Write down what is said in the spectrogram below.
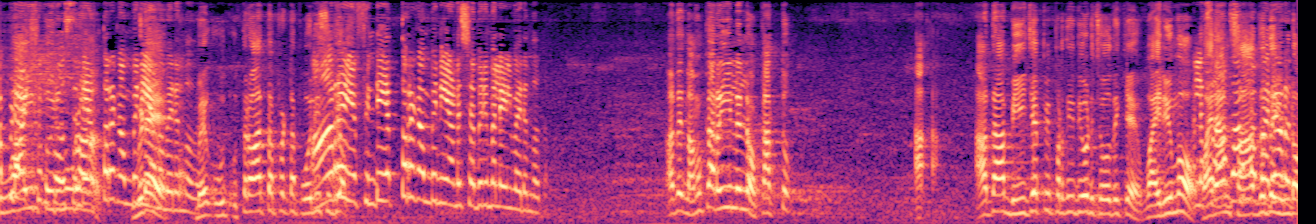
മൂവായിരത്തി ഒരുന്നൂറാണ് ഉത്തരവാദിത്തപ്പെട്ട പോലീസ് എത്ര കമ്പനിയാണ് ശബരിമലയിൽ വരുന്നത്? അതെ നമുക്കറിയില്ലല്ലോ. കത്തു അ- ആ ബി ജെ പി പ്രതിനിധിയോട് ചോദിക്കേ വരുമോ? വരാൻ സാധ്യതയുണ്ടോ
